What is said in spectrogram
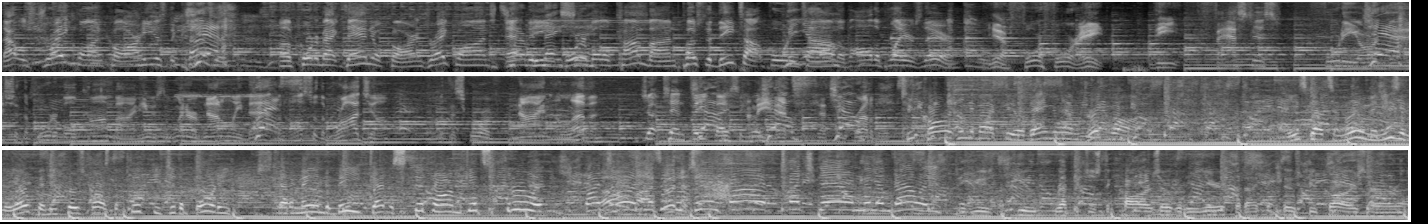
That was Drekwon Carr. He is the cousin yeah. of quarterback Daniel Carr. And Drekwon at the Border Bowl Combine posted the top 40 time of all the players there. Yeah, 448. The fastest 40 yard yeah. dash at the Border Bowl Combine. He was the winner of not only that, but also the broad jump with the score of 9 11. Jump 10 feet, basically. I mean, that's, that's incredible. Two cars in the backfield, Daniel and Drekwon. He's got some room and he's in the open. He goes across the 50 to the 40. Got a man to beat. Got the stiff arm. Gets through it. Fights oh hard. Gets into 10-5. Touchdown, Midland Valley. We've used a few references to cars over the years, but I think those two cars are uh,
